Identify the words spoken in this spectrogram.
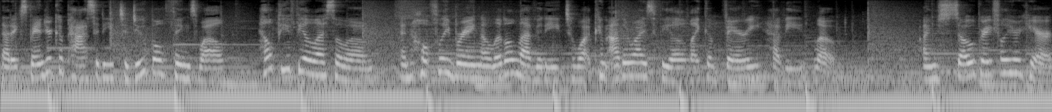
that expand your capacity to do both things well, help you feel less alone, and hopefully bring a little levity to what can otherwise feel like a very heavy load. I'm so grateful you're here.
